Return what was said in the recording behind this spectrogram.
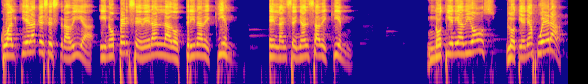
Cualquiera que se extravía y no persevera en la doctrina de quién, en la enseñanza de quién, no tiene a Dios, lo tiene afuera.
